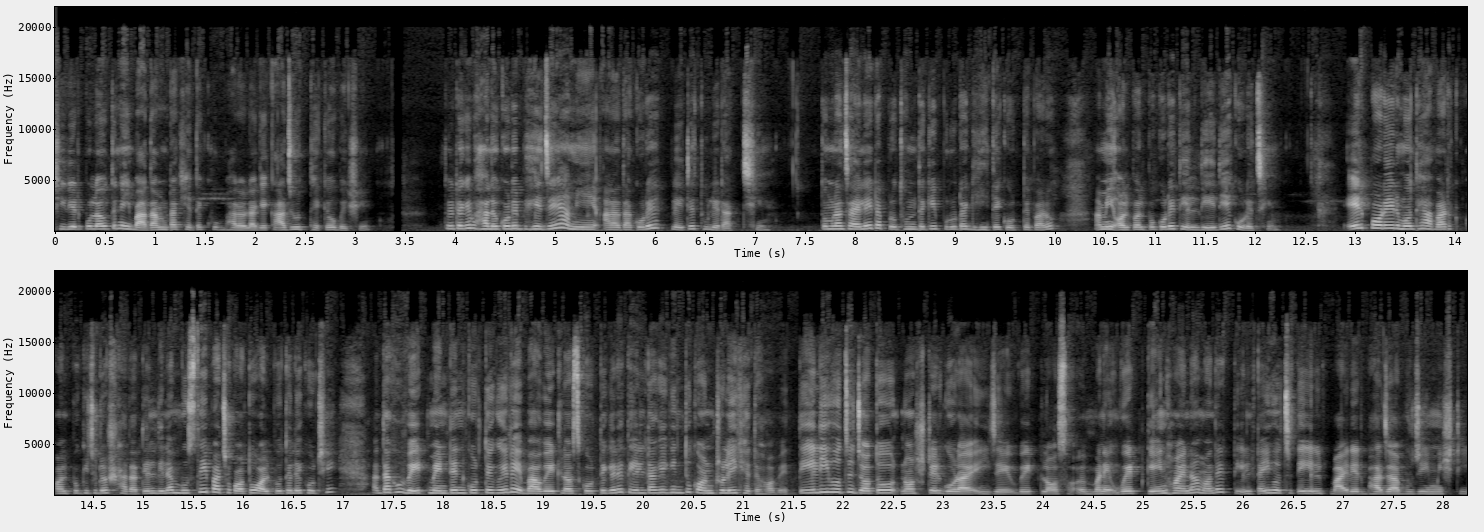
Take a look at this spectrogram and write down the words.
চিড়ের পোলাওতে নেই বাদামটা খেতে খুব ভালো লাগে, কাজুর থেকেও বেশি। তো এটাকে ভালো করে ভেজে আমি আলাদা করে প্লেটে তুলে রাখছি। তোমরা চাইলে এটা প্রথম থেকেই পুরোটা ঘিতে করতে পারো। আমি অল্প অল্প করে তেল দিয়ে দিয়ে করেছি। এরপরে এর মধ্যে আবার অল্প কিছুটা সাদা তেল দিলাম। বুঝতেই পারছ কত অল্প তেলে করছি আর দেখো ওয়েট মেনটেন করতে গেলে বা ওয়েট লস করতে গেলে তেলটাকে কিন্তু কন্ট্রোলেই খেতে হবে। তেলই হচ্ছে যত নষ্টের গোড়া এই যে ওয়েট লস মানে ওয়েট গেইন হয় না আমাদের, তেলটাই হচ্ছে তেল, বাইরের ভাজা, ভুজি, মিষ্টি,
